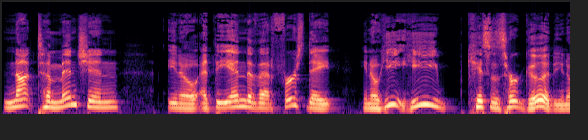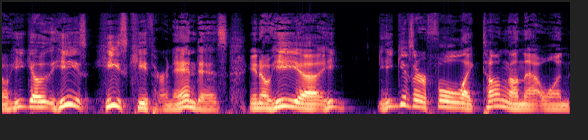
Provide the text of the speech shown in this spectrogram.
not to mention, you know, at the end of that first date, you know, he he kisses her good. You know, he goes he's he's Keith Hernandez. You know, he uh he he gives her a full like tongue on that one.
